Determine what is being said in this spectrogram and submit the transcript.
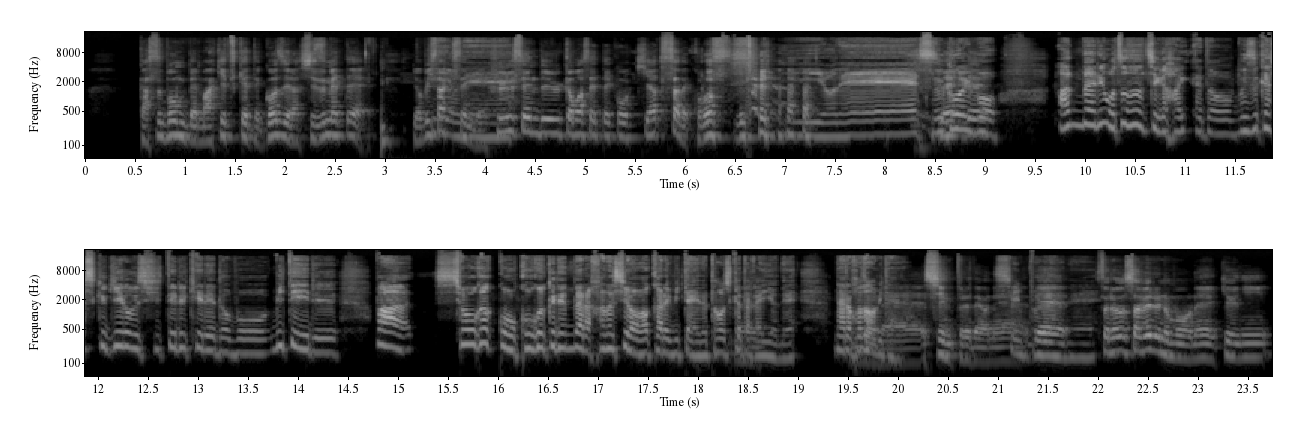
ガスボンベ巻きつけてゴジラ沈めて予備作戦で風船で浮かばせてこう気圧差で殺すみたいな。いいよね。すごいねもう、あんなに大人たちがは、えっと、難しく議論してるけれども見ているまあ小学校高学年なら話はわかるみたいな倒し方がいいよね。なるほどみたいな。ね。シンプルだよね。シンプルね。でそれを喋るのもね急に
